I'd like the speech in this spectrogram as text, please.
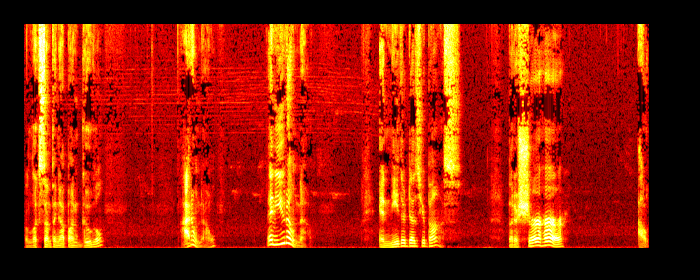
Or look something up on Google? I don't know. And you don't know. And neither does your boss. But assure her, I'll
